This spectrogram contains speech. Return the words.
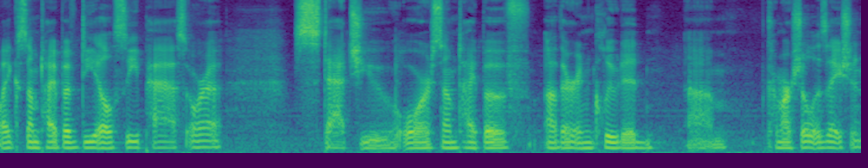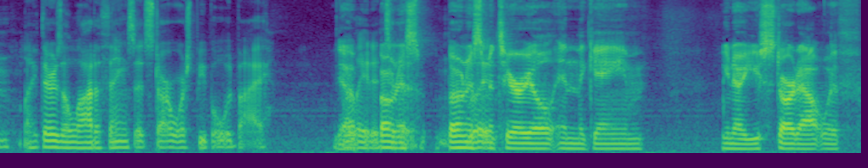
like some type of DLC pass or a statue or some type of other included um, commercialization. Like there's a lot of things that Star Wars people would buy. Yeah, Related to- bonus bonus related- material in the game. you know, you start out with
